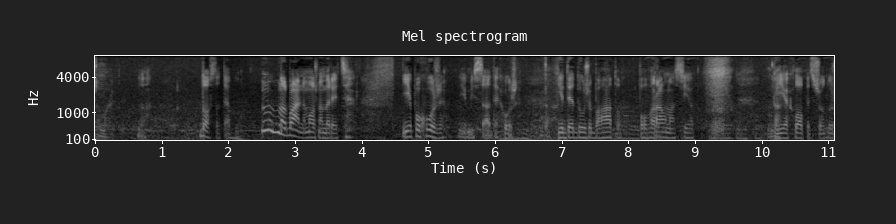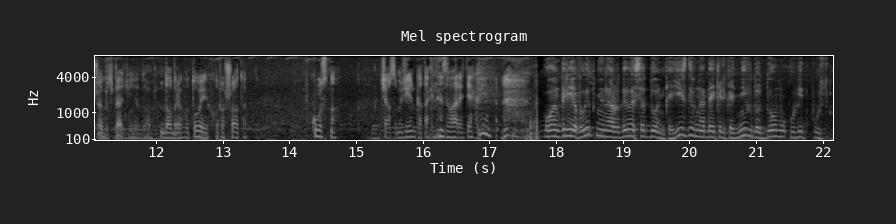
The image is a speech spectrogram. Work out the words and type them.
Нормально. да. досить тепло. Ну, нормально, можна миритися. Є похуже, є місця, де хуже. Їде дуже багато, повара у нас є. Так. Є хлопець, що дуже Забезпечення добре. добре готує, хорошо так. Вкусно. Часом жінка так не зварить, як він. У Андрія в липні народилася донька. Їздив на декілька днів додому у відпустку.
